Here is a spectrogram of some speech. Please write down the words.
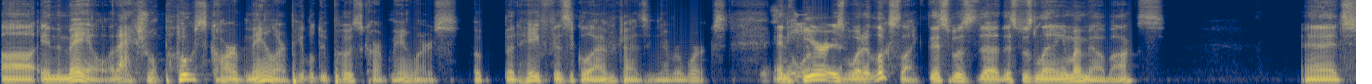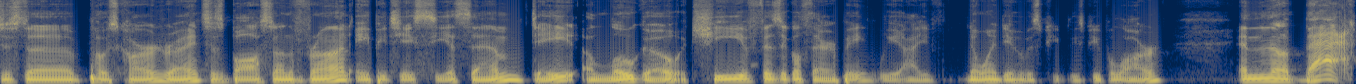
uh, in the mail, an actual postcard mailer. People do postcard mailers, but but hey, physical advertising never works. and here is what it looks like. This was the this was laying in my mailbox, and it's just a postcard, right? It says Boston on the front, APTA CSM, date, a logo, Achieve Physical Therapy. We I have no idea who this these people are, and then on the back,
